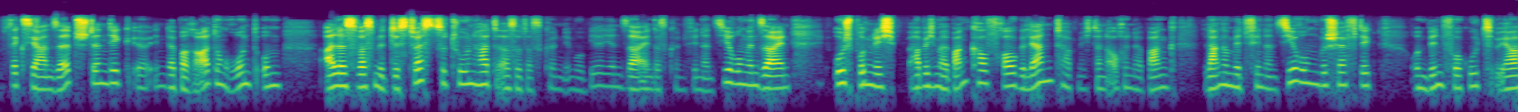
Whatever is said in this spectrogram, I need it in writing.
sechs Jahren selbstständig äh, in der Beratung rund um alles, was mit Distress zu tun hat. Also das können Immobilien sein, das können Finanzierungen sein. Ursprünglich habe ich mal Bankkauffrau gelernt, habe mich dann auch in der Bank lange mit Finanzierungen beschäftigt und bin vor gut ja,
